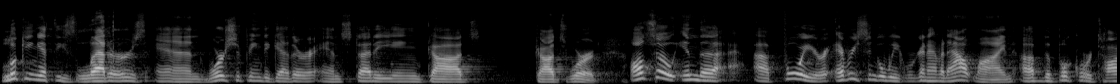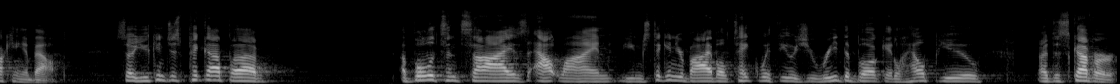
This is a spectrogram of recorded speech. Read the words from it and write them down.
looking at these letters and worshiping together and studying God's, God's Word. Also, in the uh, foyer, every single week, we're going to have an outline of the book we're talking about. So you can just pick up a, a bulletin size outline. You can stick in your Bible, take with you as you read the book. It'll help you uh, discover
